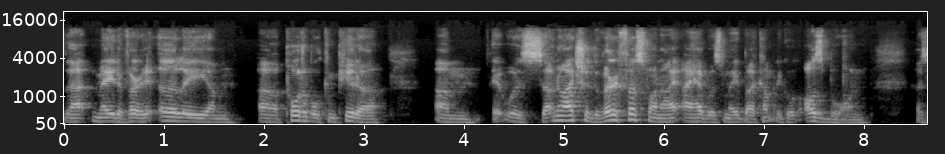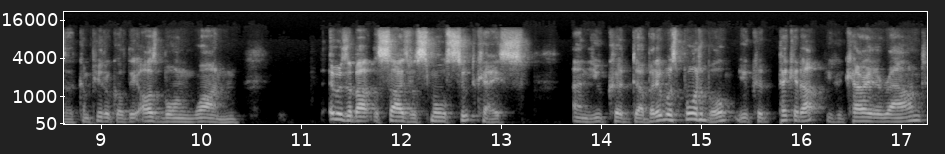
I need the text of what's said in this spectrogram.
that made a very early um, uh, portable computer. Um, it was, uh, no, actually, the very first one I, I, had was made by a company called Osborne. There's a computer called the Osborne One. It was about the size of a small suitcase and you could, uh, but it was portable. You could pick it up, you could carry it around.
